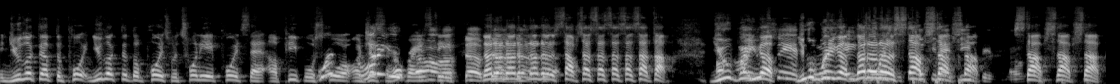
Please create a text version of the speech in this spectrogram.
and you looked up the point. You looked at the points with 28 points that uh, people What- score on Justin are you- Herbert and his uh, team. No, no, Dub, no, no, no, no. Stop, stop, stop, stop, stop, stop, stop. You bring you up. You bring up. 28 No, no, no. Stop, stop, stop, defense, stop, stop, stop.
